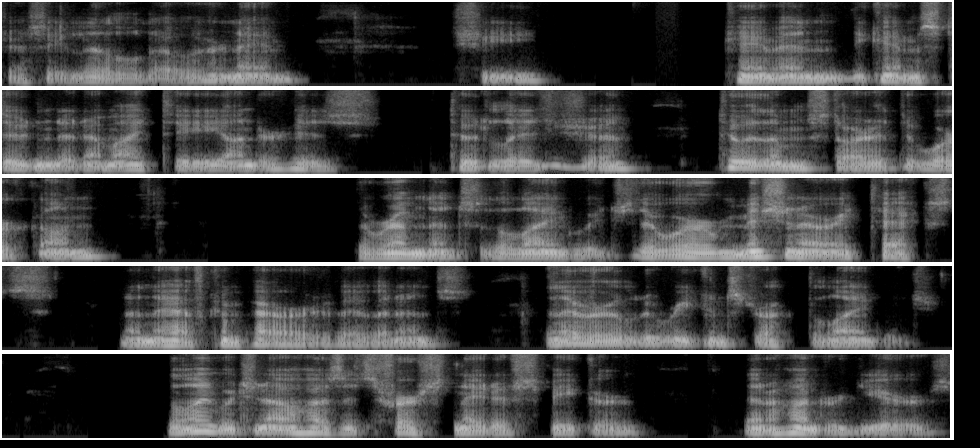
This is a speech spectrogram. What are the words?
Jessie Littledoe her name. She came in, became a student at MIT under his tutelage. Uh, two of them started to work on the remnants of the language. There were missionary texts, and they have comparative evidence, and they were able to reconstruct the language. The language now has its first native speaker in 100 years.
